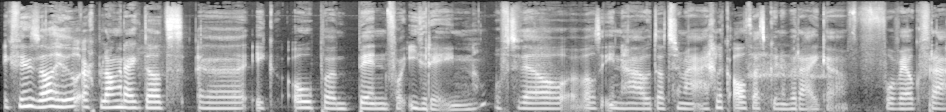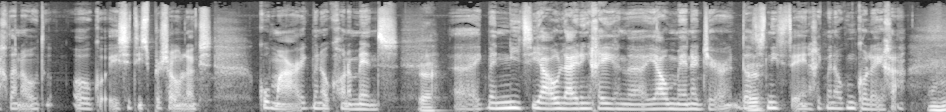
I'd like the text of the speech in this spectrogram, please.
Ik vind het wel heel erg belangrijk dat eh, ik open ben voor iedereen. Oftewel, wat inhoudt dat ze mij eigenlijk altijd kunnen bereiken. Voor welke vraag dan ook. ook is het iets persoonlijks? Kom maar, ik ben ook gewoon een mens. Ja. Eh, ik ben niet jouw leidinggevende, jouw manager. Dat Ja. is niet het enige. Ik ben ook een collega. Mhm.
